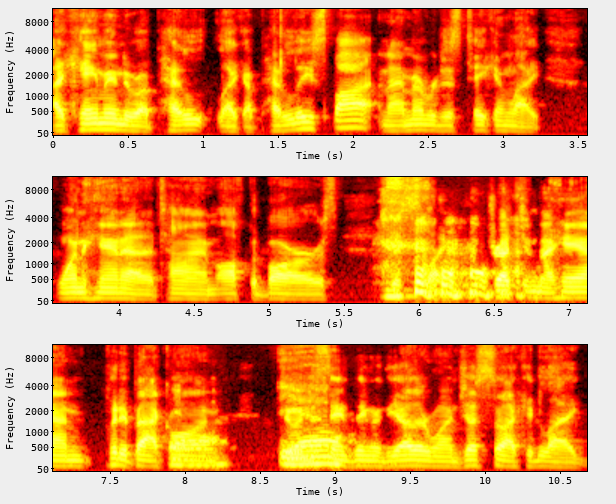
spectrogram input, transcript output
I came into a pedal like a pedally spot, and I remember just taking like one hand at a time off the bars, just like stretching my hand, put it back on, doing yeah. the same thing with the other one, just so I could like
